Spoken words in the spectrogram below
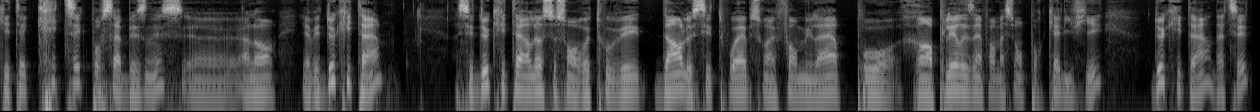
qui étaient critiques pour sa business. Alors, il y avait deux critères. Ces deux critères-là se sont retrouvés dans le site web sur un formulaire pour remplir les informations pour qualifier. Deux critères, that's it,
